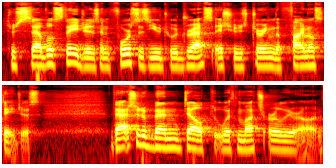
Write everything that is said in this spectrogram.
through several stages and forces you to address issues during the final stages. That should have been dealt with much earlier on.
